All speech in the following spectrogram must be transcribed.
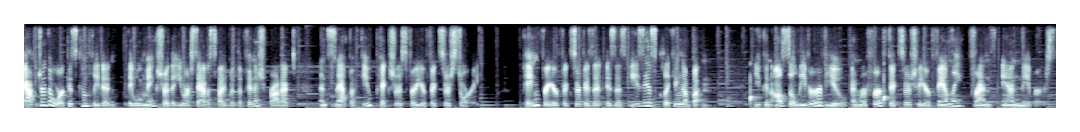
After the work is completed, they will make sure that you are satisfied with the finished product and snap a few pictures for your Fixer story. Paying for your Fixer visit is as easy as clicking a button. You can also leave a review and refer Fixer to your family, friends, and neighbors.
